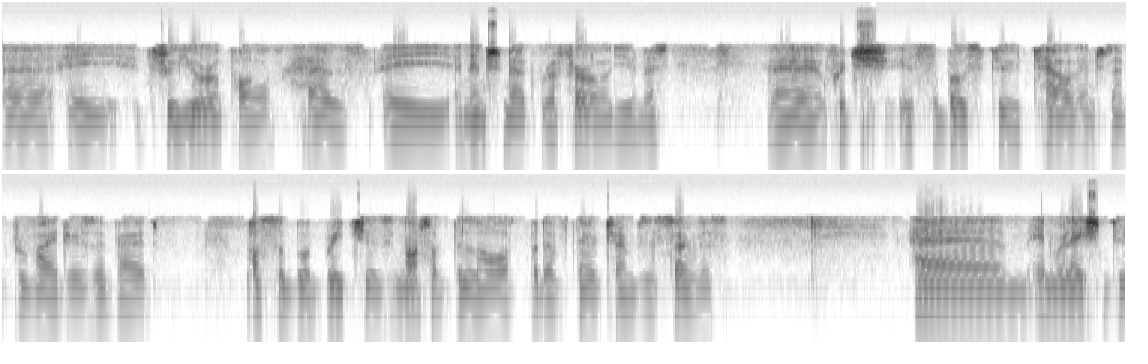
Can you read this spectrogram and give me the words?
a through Europol has a an internet referral unit, uh, which is supposed to tell internet providers about possible breaches not of the law but of their terms of service um, in relation to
